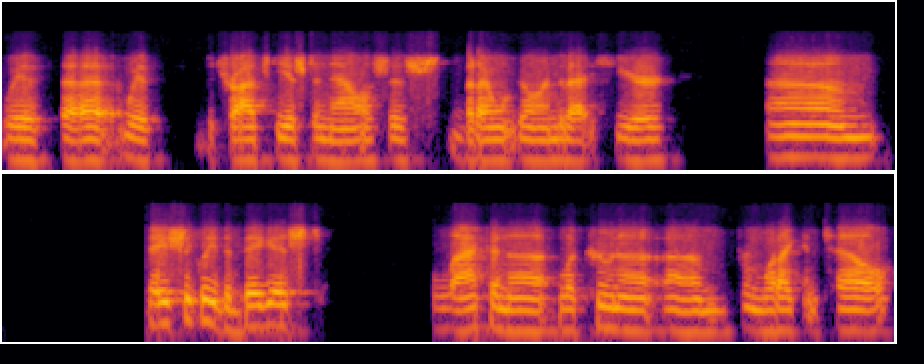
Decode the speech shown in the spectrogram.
with uh, with the Trotskyist analysis, but I won't go into that here. Um, basically, the biggest lacuna, lacuna um, from what I can tell,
